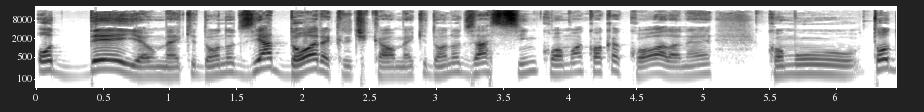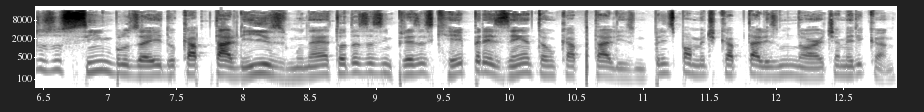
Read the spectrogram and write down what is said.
odeia o McDonald's e adora criticar o McDonald's, assim como a Coca-Cola, né? Como todos os símbolos aí do capitalismo, né? Todas as empresas que representam o capitalismo, principalmente o capitalismo norte-americano.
